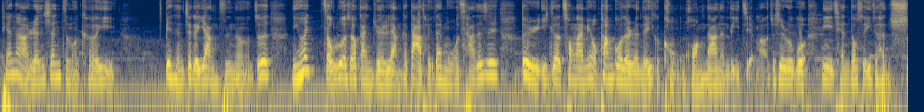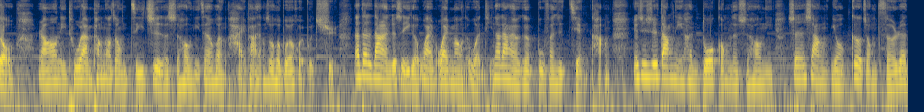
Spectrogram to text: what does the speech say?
天哪，人生怎么可以？变成这个样子呢？就是你会走路的时候感觉两个大腿在摩擦，这是对于一个从来没有胖过的人的一个恐慌，大家能理解吗？就是如果你以前都是一直很瘦，然后你突然胖到这种极致的时候，你真的会很害怕，想说会不会回不去？那但是当然就是一个外外貌的问题。那当然还有一个部分是健康，尤其是当你很多工的时候，你身上有各种责任。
